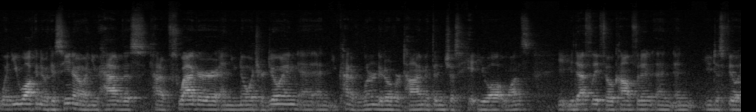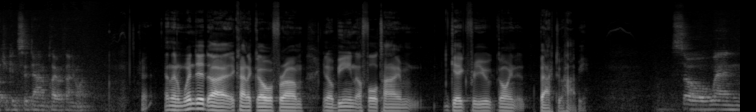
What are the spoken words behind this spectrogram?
when you walk into a casino and you have this kind of swagger and you know what you're doing and, and you kind of learned it over time, it didn't just hit you all at once. You, you definitely feel confident and, and you just feel like you can sit down and play with anyone. Okay. And then when did uh, it kind of go from you know being a full time gig for you going back to a hobby? So when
